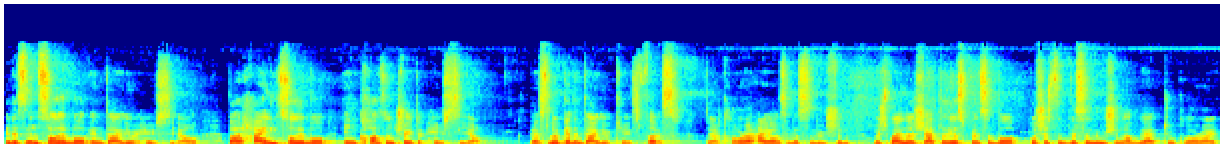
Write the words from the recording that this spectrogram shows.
It is insoluble in dilute HCl, but highly soluble in concentrated HCl. Let's look at the dilute case first. There are chloride ions in the solution, which by Le Chatelier's principle pushes the dissolution of lead 2 chloride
